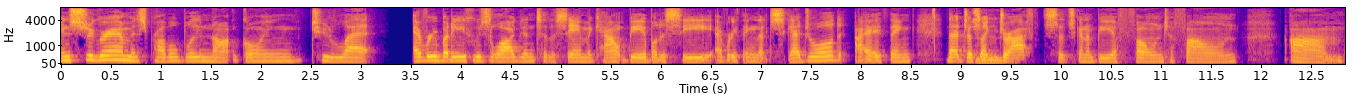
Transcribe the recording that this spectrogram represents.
Instagram is probably not going to let everybody who's logged into the same account be able to see everything that's scheduled. I think that just like mm. drafts, it's going to be a phone to phone um,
